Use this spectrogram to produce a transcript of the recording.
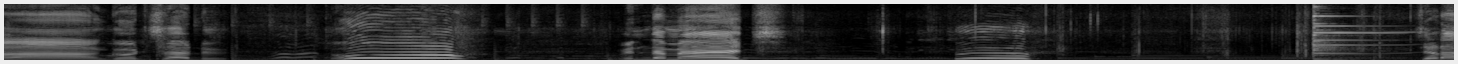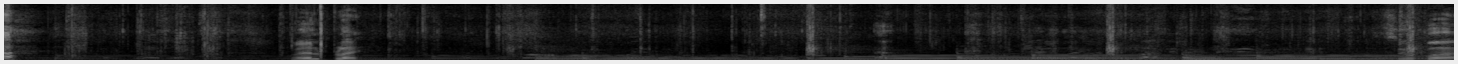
ആ good shot win the match ചേടാ well play super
